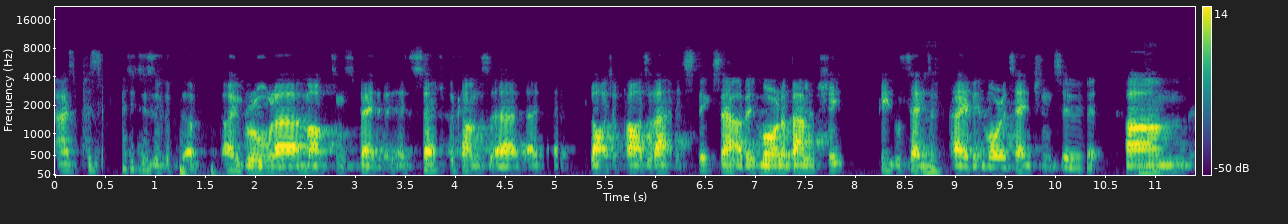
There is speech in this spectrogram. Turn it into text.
as percentages of, the, of overall uh, marketing spend, as search becomes a, a, a, larger part of that and it sticks out a bit more on a balance sheet, people tend mm. to pay a bit more attention to it. Um, mm.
